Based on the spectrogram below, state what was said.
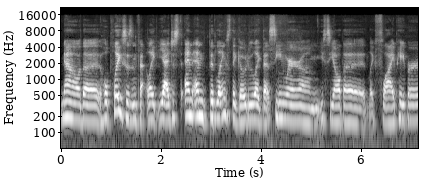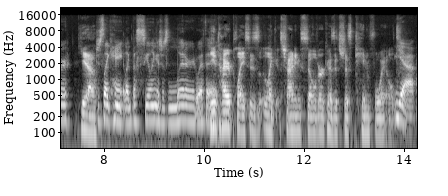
now the whole place is infected. Like, yeah, just and and the lengths they go to, like that scene where um you see all the like fly paper Yeah. just like hang like the ceiling is just littered with it. the entire place is like shining silver because it's just tinfoiled. yeah,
